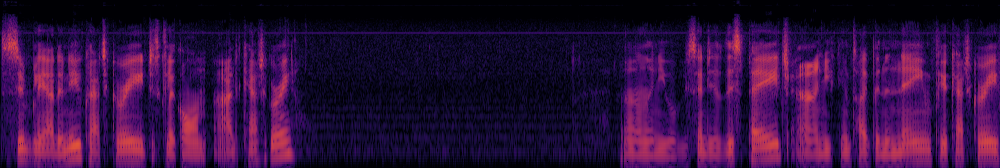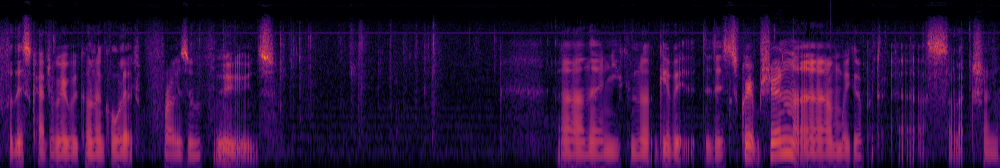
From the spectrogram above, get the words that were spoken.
To simply add a new category, just click on Add Category. And then you will be sent to this page, and you can type in a name for your category. For this category, we're going to call it Frozen Foods. And then you can give it the description, and we're going to put a selection.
